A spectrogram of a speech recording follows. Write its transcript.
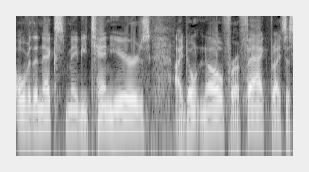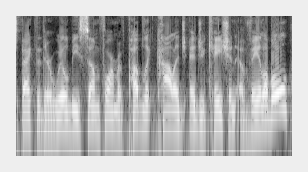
over the next maybe 10 years, I don't know for a fact, but I suspect that there will be some form of public college education available,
